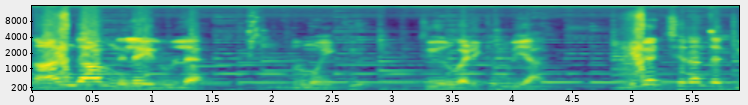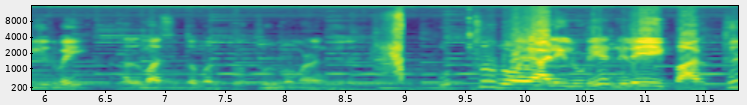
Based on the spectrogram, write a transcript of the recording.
நான்காம் நிலையில் உள்ள புற்றுநோய்க்கு தீர்வு அளிக்க முடியாது. மிகச்சிறந்த தீர்வை அல்மா சித்த மருத்துவ குழுமம் வழங்குகிறது. புற்றுநோயாளிகளுடைய நிலையை பார்த்து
